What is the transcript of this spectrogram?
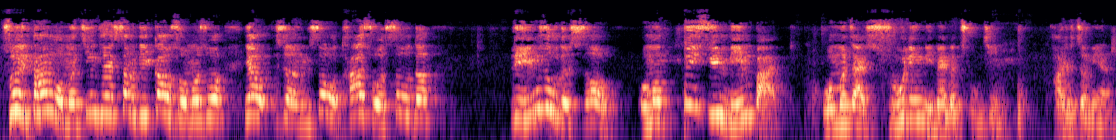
所以，当我们今天上帝告诉我们说要忍受他所受的凌辱的时候，我们必须明白我们在树林里面的处境，它是这么样的。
